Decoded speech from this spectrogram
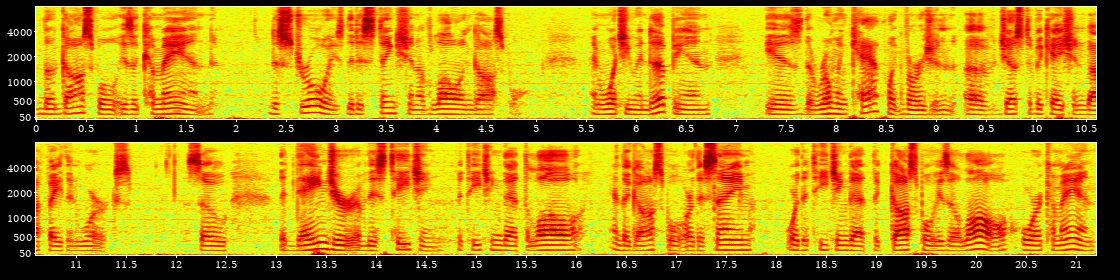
the gospel is a command destroys the distinction of law and gospel. And what you end up in is the Roman Catholic version of justification by faith and works. So, the danger of this teaching, the teaching that the law and the gospel are the same, or the teaching that the gospel is a law or a command,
